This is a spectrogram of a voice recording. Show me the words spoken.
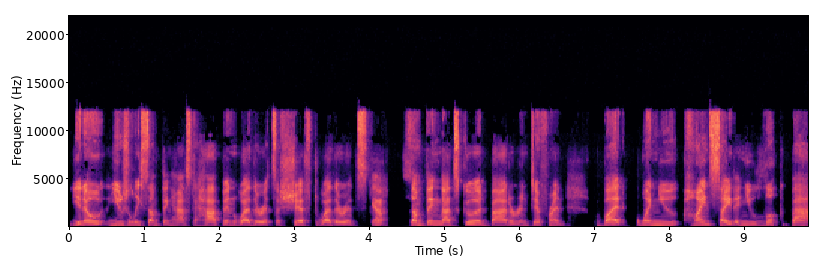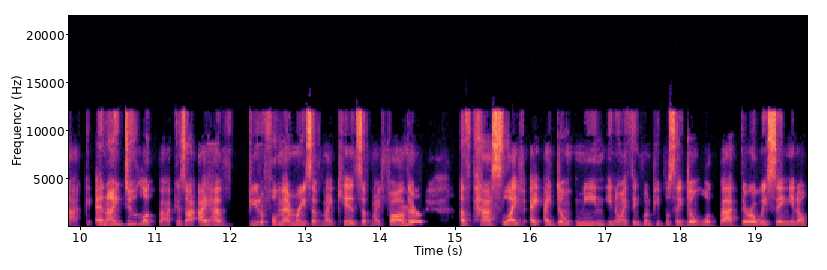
you know usually something has to happen whether it's a shift whether it's yeah something that's good, bad, or indifferent. But when you hindsight and you look back, and I do look back because I, I have beautiful memories of my kids, of my father, mm-hmm. Of past life. I, I don't mean, you know, I think when people say don't look back, they're always saying, you know,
